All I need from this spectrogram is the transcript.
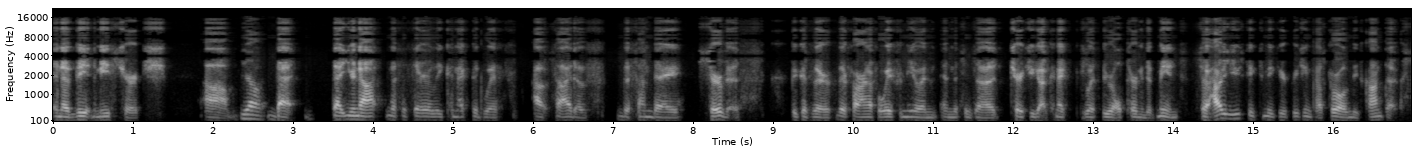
in a Vietnamese church. Um, yeah. That that you're not necessarily connected with outside of the Sunday service because they're they're far enough away from you and, and this is a church you got connected with through alternative means. So how do you seek to make your preaching pastoral in these contexts?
